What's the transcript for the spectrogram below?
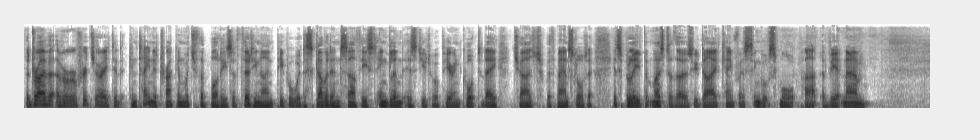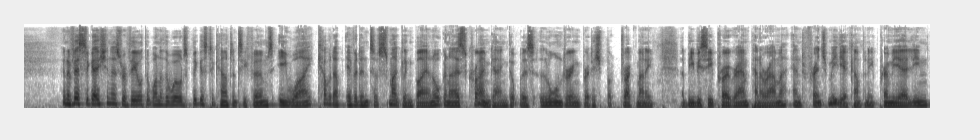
The driver of a refrigerated container truck in which the bodies of 39 people were discovered in southeast England is due to appear in court today, charged with manslaughter. It's believed that most of those who died came from a single small part of Vietnam. An investigation has revealed that one of the world's biggest accountancy firms, EY, covered up evidence of smuggling by an organised crime gang that was laundering British drug money. A BBC programme, Panorama, and French media company, Première Ligne,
